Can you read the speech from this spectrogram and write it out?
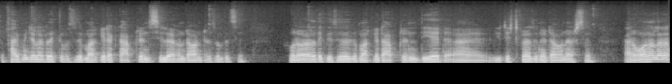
তো ফাইভ মিনিট এলাকা দেখতে পাচ্ছি যে মার্কেট একটা আপ ট্রেন্ড ছিল, এখন ডাউন ট্রেন্ড চলতেছে। ফোর আওয়ার দেখতেছি যে মার্কেট আপ ট্রেন্ড দিয়ে রিটেস্ট করার জন্য ডাউনে আসছে। আর ওয়ান আলারা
